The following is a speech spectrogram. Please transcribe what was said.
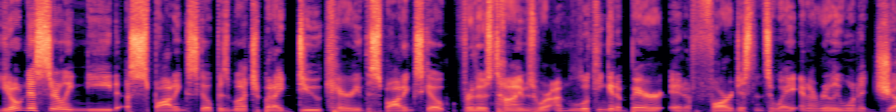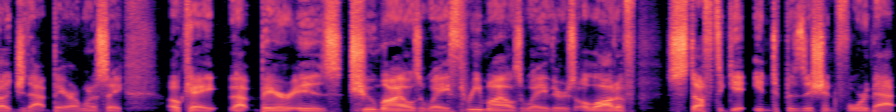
You don't necessarily need a spotting scope as much, but I do carry the spotting scope for those times where I'm looking at a bear at a far distance away and I really want to judge that bear. I want to say, okay, that bear is two miles away, three miles away. There's a lot of stuff to get into position for that.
